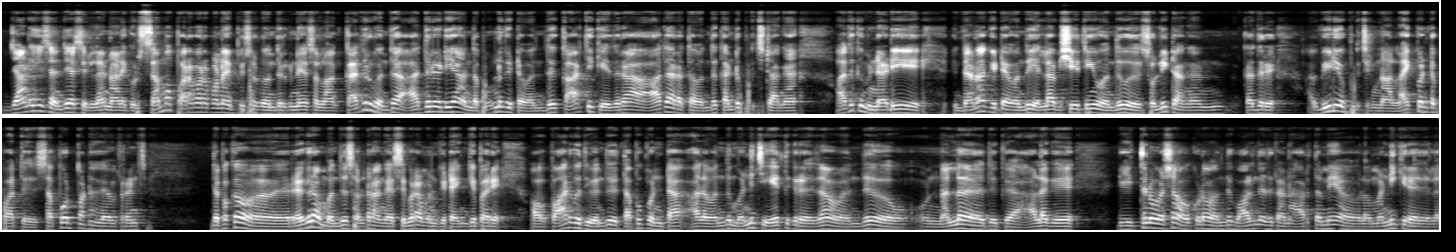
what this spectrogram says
ஜானகி சந்தியா சீரியலில் நாளைக்கு ஒரு செம பரபரப்பான எபிசோடு வந்திருக்குன்னே சொல்லலாம். கதிர் வந்து அதிரடியாக அந்த பொண்ணுக்கிட்ட வந்து கார்த்திக் எதிராக ஆதாரத்தை வந்து கண்டுபிடிச்சிட்டாங்க. அதுக்கு முன்னாடி தனா கிட்ட வந்து எல்லா விஷயத்தையும் வந்து சொல்லிட்டாங்க கதிர். வீடியோ பிடிச்சிருக்குண்ணா லைக் பண்ணிட்டு பார்த்து சப்போர்ட் பண்ணுங்க ஃப்ரெண்ட்ஸ் இந்த பக்கம் ரகுராம் வந்து சொல்கிறாங்க சிவராமன் கிட்ட இங்கே பாரு அவள் பார்வதி வந்து தப்பு பண்ணிட்டா அதை வந்து மன்னித்து ஏற்றுக்கிறது தான் வந்து நல்லதுக்கு அழகு. நீ இத்தனை வருஷம் அவ கூட வந்து வாழ்ந்ததுக்கான அர்த்தமே அவளை மன்னிக்கிறதுல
